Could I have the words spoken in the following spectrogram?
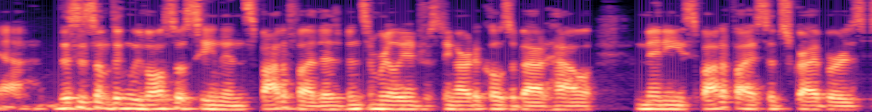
Yeah, this is something we've also seen in Spotify. There's been some really interesting articles about how many Spotify subscribers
